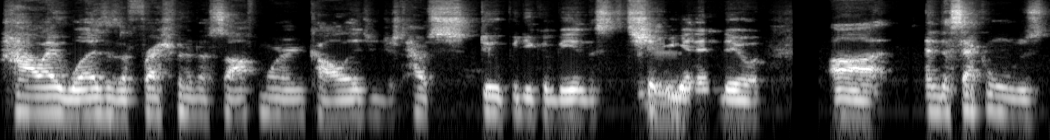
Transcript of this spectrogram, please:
how I was as a freshman and a sophomore in college, and just how stupid you can be in the shit you get into. Uh, and the second one was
